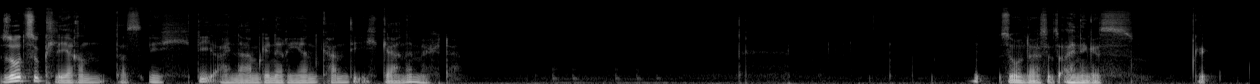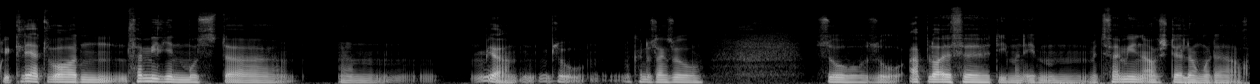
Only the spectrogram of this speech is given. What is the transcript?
so zu klären, dass ich die Einnahmen generieren kann, die ich gerne möchte. So, da ist jetzt einiges ge geklärt worden, Familienmuster, ähm, ja, so, man könnte sagen, so, so, so Abläufe, die man eben mit Familienaufstellung oder auch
